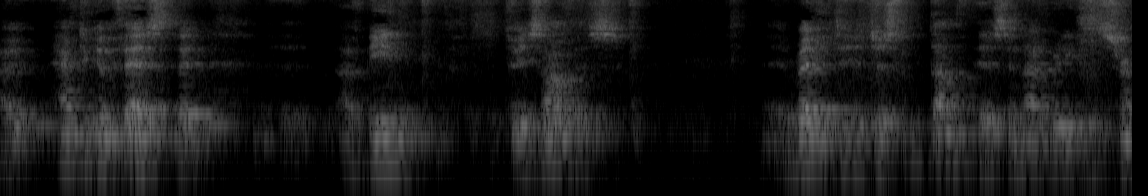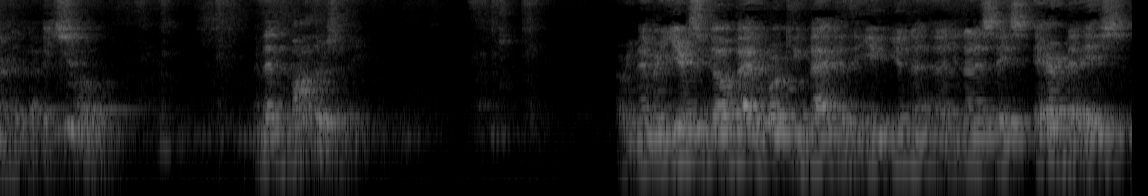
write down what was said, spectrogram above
I have to confess that I've been to his office uh, ready to just dump this and not really concerned about his soul. And that bothers me. I remember years ago, back working back at the uh, United States Air Base,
